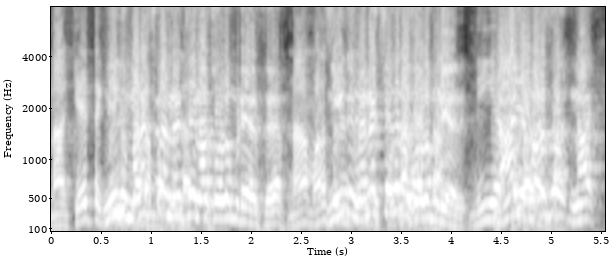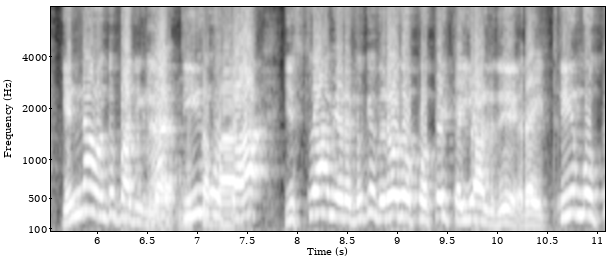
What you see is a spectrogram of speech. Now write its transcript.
நான் கேட்ட நீங்க மனசுல நான் நினைச்சதை நான் சொல்ல முடியாது சார் நான் மனசுல நீங்க நினைச்சதை நான் சொல்ல சொல்ல. முடியாது நீங்க நான் சொல்ல மனச. நான் என்ன வந்து பாத்தீங்கன்னா திமுக. இஸ்லாமியர்களுக்கு விரோத போக்கை கையாளுது. திமுக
